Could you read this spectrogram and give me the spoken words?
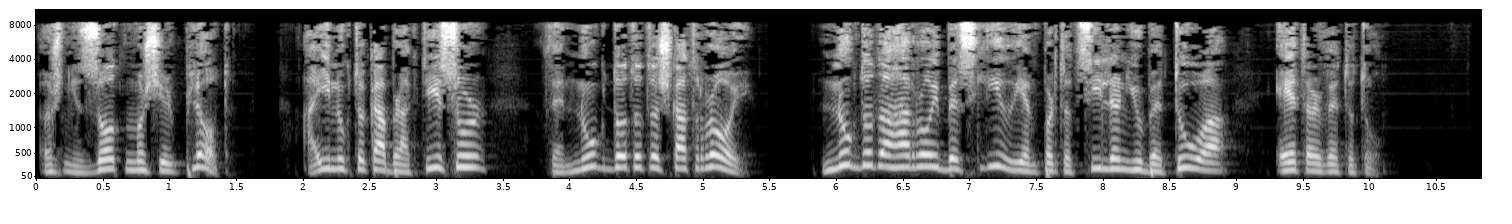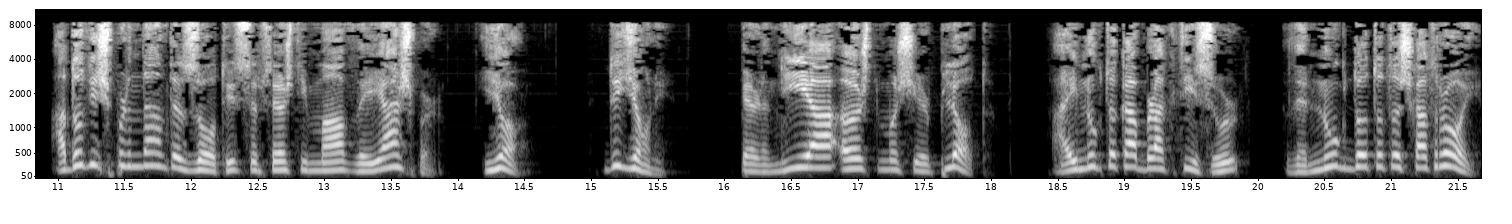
është një Zot mëshirëplot. Ai nuk të ka braktisur dhe nuk do të të shkatërrojë. Nuk do të harrojë besëlidhjen për të cilën iu betua etërve të tu. A do t'i shpërndante Zoti sepse është i madh dhe i ashpër? Jo. Dëgjoni. Perëndia është mëshirëplot. Ai nuk të ka braktisur dhe nuk do të të shkatërrojë.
